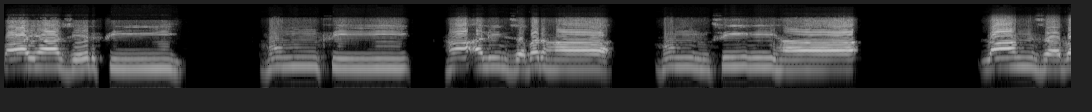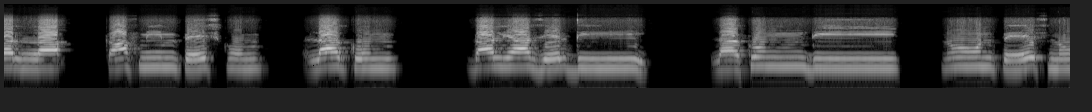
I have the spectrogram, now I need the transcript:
ஃபாயா ஜேர் ஃபீ ஹும் ஃபீ ஹா அலின் ஜபர் ஹா ஹும் ஃபீஹா லாம் ஜபர் லா காஃப் மீம் பேஷ் கும் லகும் தாலியா ஜேர் தி லகும் தி நூன் பேஷ் நு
